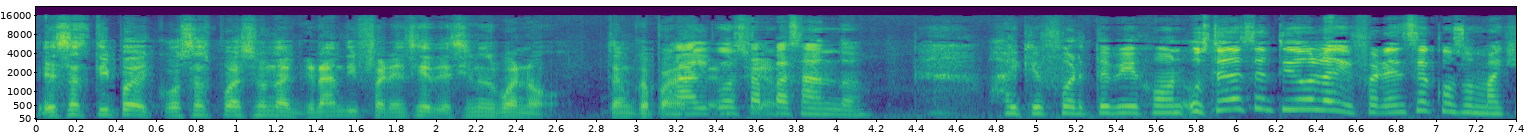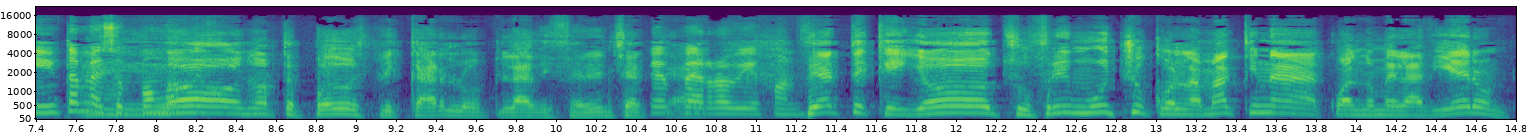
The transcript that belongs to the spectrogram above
Ese tipo de cosas puede hacer una gran diferencia y decirnos, bueno, tengo que pagar Algo está pasando. Ay, qué fuerte, viejón. ¿Usted ha sentido la diferencia con su maquinita? Me supongo. No, no te puedo explicar lo- la diferencia Qué que perro, hay. viejón. Fíjate que yo sufrí mucho con la máquina cuando me la dieron,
